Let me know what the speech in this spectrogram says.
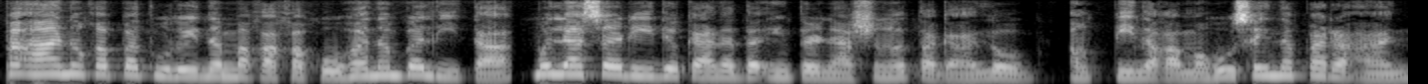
Paano ka patuloy na makakakuha ng balita mula sa Radio Canada International Tagalog? Ang pinakamahusay na paraan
